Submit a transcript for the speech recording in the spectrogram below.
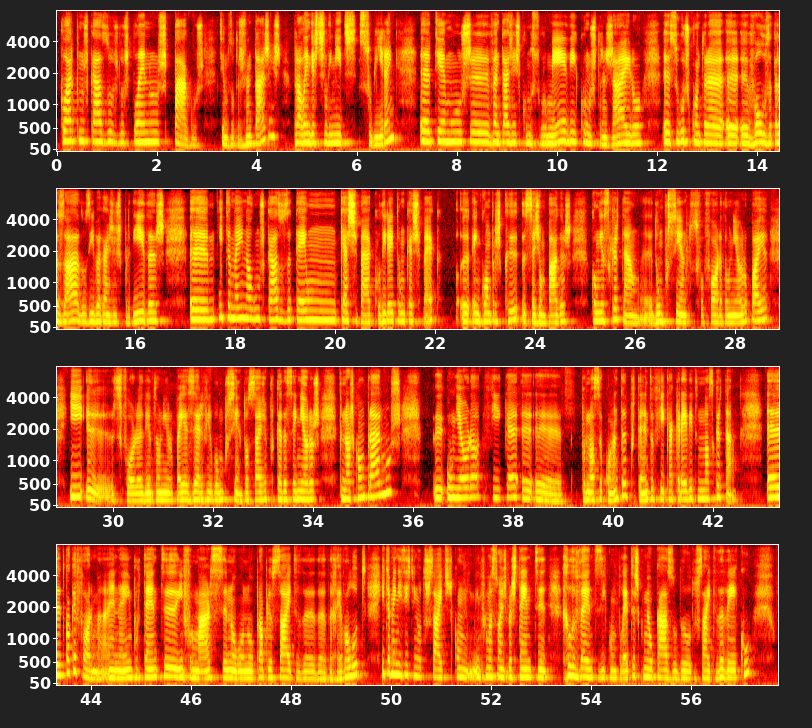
Claro que nos casos dos planos pagos temos outras vantagens, para além destes limites subirem, uh, temos uh, vantagens como seguro médico no estrangeiro, uh, seguros contra voos atrasados e bagagens perdidas, e também, em alguns casos, até um cashback, o direito a um cashback, eh, em compras que sejam pagas com esse cartão, eh, de 1% se for fora da União Europeia e eh, se for dentro da União Europeia 0,1%, ou seja, por cada 100 euros que nós comprarmos, 1 euro fica por nossa conta, portanto, fica a crédito no nosso cartão. Uh, de qualquer forma, Ana, é importante informar-se no, no, próprio site da Revolut e também existem outros sites com informações bastante relevantes e completas, como é o caso do, do site da DECO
